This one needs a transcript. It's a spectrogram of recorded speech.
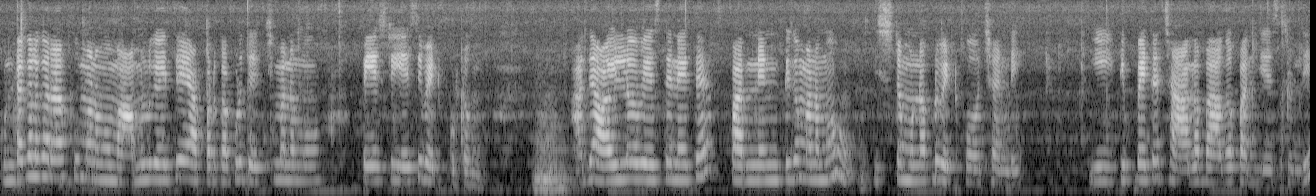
గుంటగలగరాకు మనము మామూలుగా అయితే అప్పటికప్పుడు తెచ్చి మనము పేస్ట్ చేసి పెట్టుకుంటాము. అదే ఆయిల్లో వేస్తేనైతే పర్మనెంట్గా మనము ఇష్టం ఉన్నప్పుడు పెట్టుకోవచ్చండి. ఈ టిప్ అయితే చాలా బాగా పనిచేస్తుంది.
